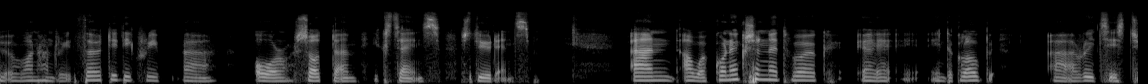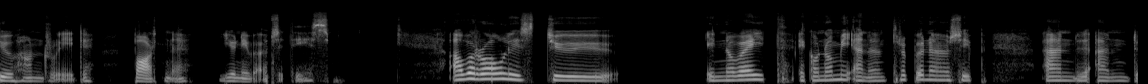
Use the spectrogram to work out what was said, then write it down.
130 degree uh, or short-term exchange students. And our connection network uh, in the globe uh, reaches 200 partner universities. Our role is to innovate economy and entrepreneurship and, and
